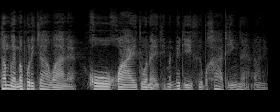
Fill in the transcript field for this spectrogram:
ถ้าเหมือนพระพุทธเจ้าว่าแหละโคควายตัวไหนที่มันไม่ดีคือประฆ่าทิ้งอะอันี่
